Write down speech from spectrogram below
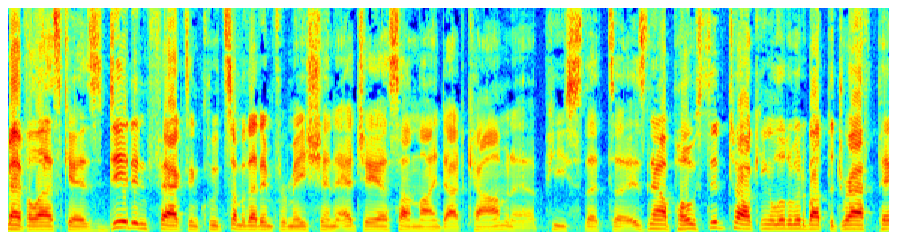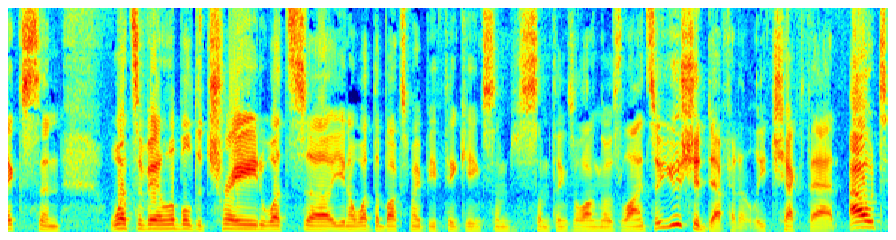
Matt Velazquez did, in fact, include some of that information at jsonline.com in a piece that uh, is now posted, talking a little bit about the draft picks and what's available to trade, what's uh, you know what the Bucks might be thinking, some some things along those lines. So you should definitely check that out.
